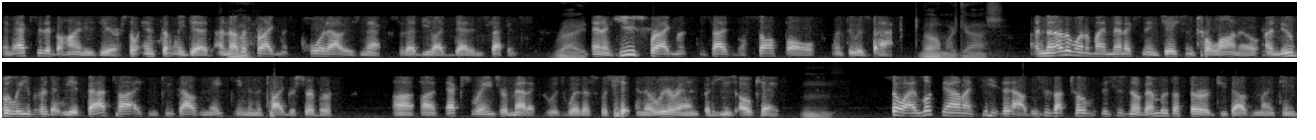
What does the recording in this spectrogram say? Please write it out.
and exited behind his ear, so instantly dead. Another Wow. fragment cored out his neck, so that'd be like dead in seconds Right. and a huge fragment the size of a softball went through his back. Oh my gosh. Another one of my medics named Jason Trolano, a new believer that we had baptized in 2018 in the Tigris River, uh, an ex-ranger medic who was with us, was hit in the rear end, but he's okay. Mm. So I look down, I see Zau. This is October. This is November the third, 2019.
